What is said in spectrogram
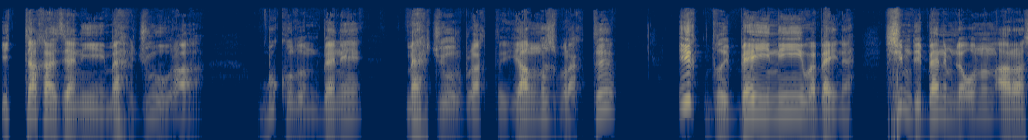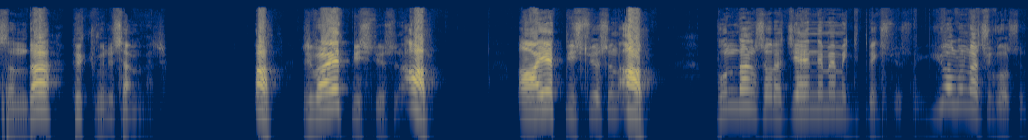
ittehazeni mehcura. Bu kulun beni mehcur bıraktı, yalnız bıraktı. İkdı beyni ve beyne. Şimdi benimle onun arasında hükmünü sen ver. Al. Rivayet mi istiyorsun? Al. Ayet mi istiyorsun? Al. Bundan sonra cehenneme mi gitmek istiyorsun? Yolun açık olsun.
